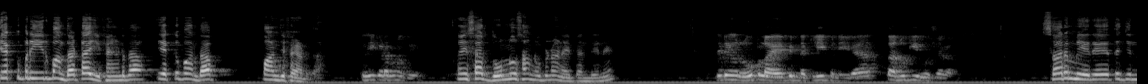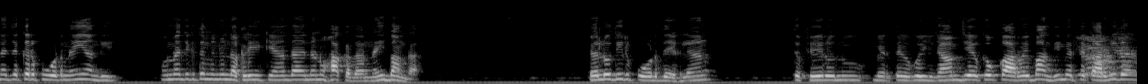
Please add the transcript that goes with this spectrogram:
ਇੱਕ ਪਨੀਰ ਬਣਦਾ 2.5 ਫੈਂਡ ਦਾ, ਇੱਕ ਬਣਦਾ 5 ਫੈਂਡ ਦਾ। ਤੁਸੀਂ ਕਿਹੜਾ ਬਣਾਉਂਦੇ ਹੋ? ਨਹੀਂ ਸਰ ਦੋਨੋਂ ਸਾਨੂੰ ਬਣਾਉਣੇ ਪੈਂਦੇ ਨੇ। ਜਿਹੜੇ ਰੋਪ ਲਾਏ ਵੀ ਨਕਲੀ ਪਨੀਰ ਹੈ ਤੁਹਾਨੂੰ ਕੀ ਰੋਸ਼ ਹੈਗਾ? ਸਰ ਮੇਰੇ ਤੇ ਜਿੰਨਾ ਚਿਰ ਰਿਪੋਰਟ ਨਹੀਂ ਆਂਦੀ ਉਹਨਾਂ ਚਿਰ ਤੇ ਮੈਨੂੰ ਨਕਲੀ ਕਿਹਾ ਦਾ ਇਹਨਾਂ ਨੂੰ ਹੱਕਦਾਰ ਨਹੀਂ ਬਣਦਾ। ਪਹਿਲੋਂ ਦੀ ਰਿਪੋਰਟ ਦੇਖ ਲੈਣ ਤੇ ਫਿਰ ਉਹਨੂੰ ਮੇਰੇ ਤੇ ਕੋਈ ਇਲਜ਼ਾਮ ਜੇ ਕੋਈ ਕਾਰਵਾਈ ਬਣਦੀ ਮੇਰੇ ਤੇ ਕਰ ਵੀ ਦੇਣ।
